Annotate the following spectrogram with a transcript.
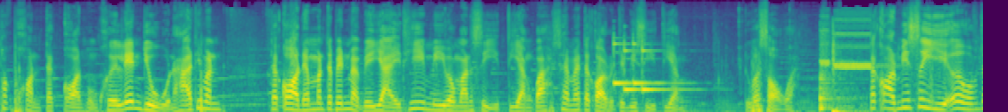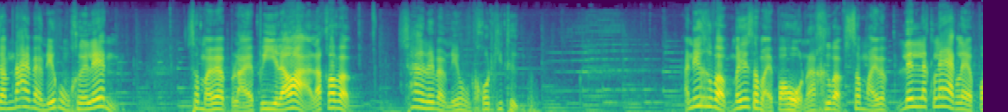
พักผ่อนแต่ก่อนผมเคยเล่นอยู่นะฮะที่มัน แต่ก่อนเนี่ยมันจะเป็นแบบใหญ่ๆที่มีประมาณสี่เตียงปะใช่ไหมแต่ก่อนมันจะมีสี่เตียง หรือว่าสองวะแต่ก่อนมีสี่เออผมจำได้แบบนี้ผมเคยเล่น สมัยแบบหลายปีแล้วอะ แล้วก็แบบใช่เลยแบบนี้ผมโคตรคิดถึง อันนี้คือแบบไม่ใช่สมัยป .6 นะคือแบบสมัยแบบเล่นแรกๆเลยป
